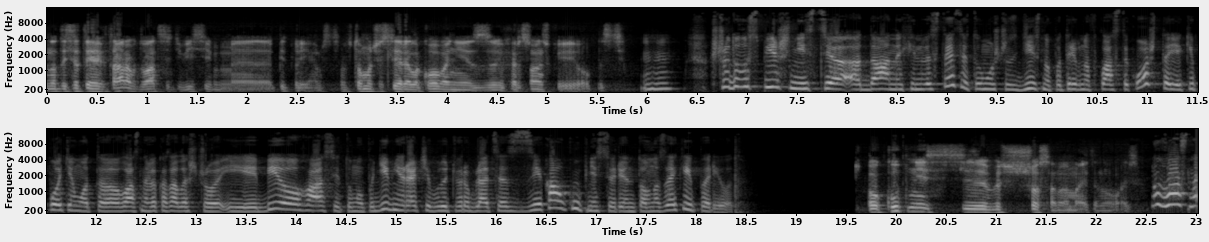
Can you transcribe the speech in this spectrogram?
на 10 гектарах 28 е, підприємств, в тому числі релоковані з Херсонської області. Щодо успішність е, даних інвестицій, тому що дійсно потрібно вкласти кошти, які потім, от е, власне, ви казали, що і біогаз, і тому подібні речі будуть вироблятися. З яка окупність орієнтовно? За який період? Окупність, е, ви що саме маєте на увазі? Ну, власне,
